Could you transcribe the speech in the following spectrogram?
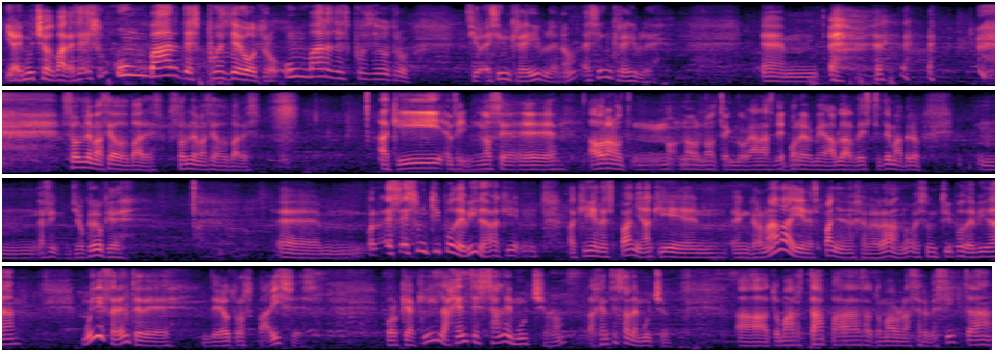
hay muchos bares. Es un bar después de otro, un bar después de otro. Tío, es increíble, ¿no? Es increíble. Em, son demasiados bares, son demasiados bares. Aquí, en fin, no sé, eh, ahora no, no, tengo ganas de ponerme a hablar de este tema, pero, mm, en fin, yo creo que... Em, bueno, es, un tipo de vida aquí, aquí en España, aquí en, Granada y en España en general, ¿no? Es un tipo de vida muy diferente de, de otros países. Porque aquí la gente sale mucho, ¿no? La gente sale mucho a tomar tapas, a tomar una cervecita.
